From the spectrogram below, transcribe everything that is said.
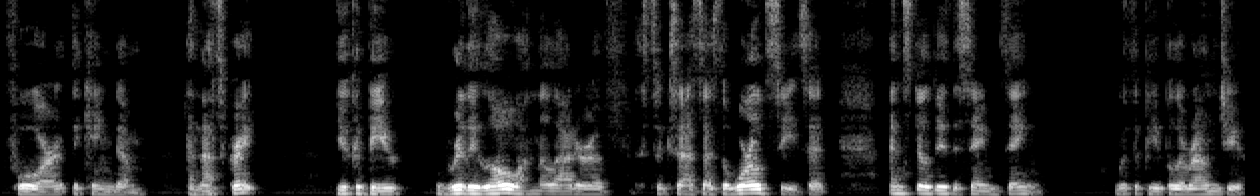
for the kingdom. And that's great. You could be really low on the ladder of success as the world sees it and still do the same thing with the people around you.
